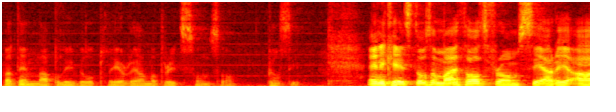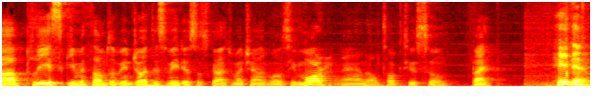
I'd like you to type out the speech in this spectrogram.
But then Napoli will play Real Madrid soon, so we'll see. Any case, those are my thoughts from Serie A. Please give me a thumbs up if you enjoyed this video, subscribe to my channel if you want to see more, and I'll talk to you soon. Bye. Hey there,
